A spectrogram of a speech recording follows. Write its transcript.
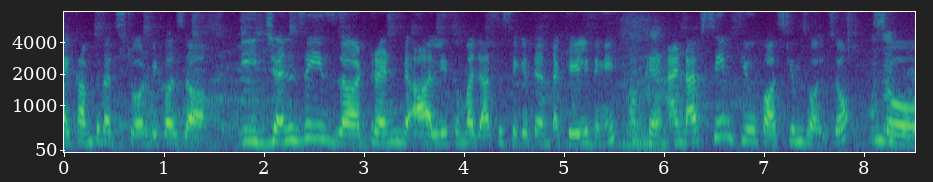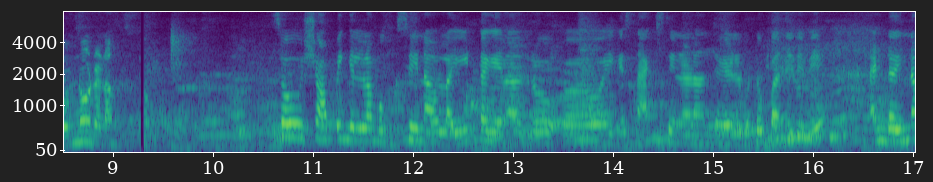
I come to that store because ಈ ಜೆನ್ಸೀಸ್ ಟ್ರೆಂಡ್ ಅಲ್ಲಿ ತುಂಬ ಜಾಸ್ತಿ ಸಿಗುತ್ತೆ ಅಂತ ಕೇಳಿದ್ದೀನಿ. Okay and I've seen few costumes also so ನೋಡೋಣ. ಸೊ ಶಾಪಿಂಗ್ ಎಲ್ಲ ಮುಗಿಸಿ ನಾವು ಲೈಟಾಗಿ ಏನಾದರೂ ಹೀಗೆ ಸ್ನ್ಯಾಕ್ಸ್ ತಿನ್ನೋಣ ಅಂತ ಹೇಳ್ಬಿಟ್ಟು ಬಂದಿದ್ದೀವಿ. ಆ್ಯಂಡ್ ಇನ್ನೂ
